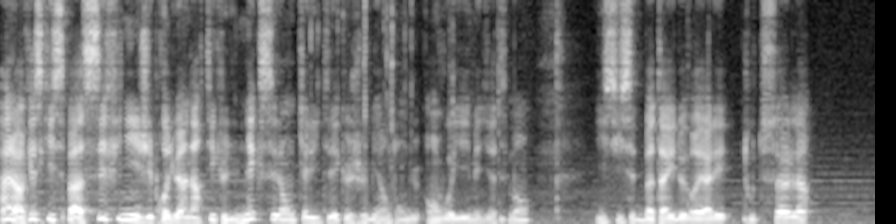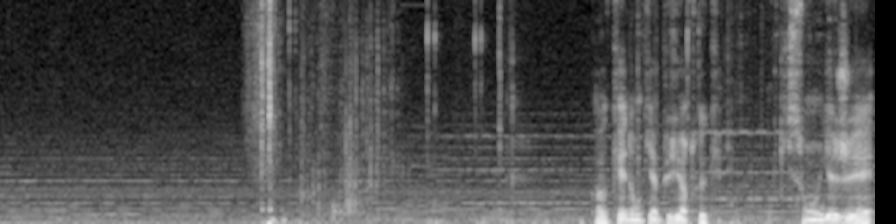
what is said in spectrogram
Alors, qu'est-ce qui se passe? C'est fini, j'ai produit un article d'une excellente qualité que je vais bien entendu envoyer immédiatement. Ici, cette bataille devrait aller toute seule. Ok, donc il y a plusieurs trucs qui sont engagés.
